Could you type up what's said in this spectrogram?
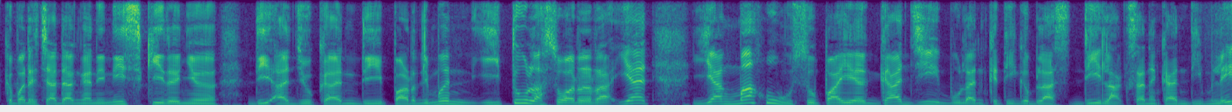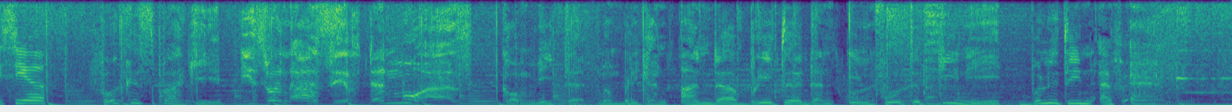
kepada cadangan ini sekiranya diajukan di parlimen. Itulah suara rakyat yang mahu supaya gaji bulan ke-13 dilaksanakan di Malaysia. Fokus pagi Izwan Azir dan Muaz komited memberikan anda berita dan info terkini Bulletin FM.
